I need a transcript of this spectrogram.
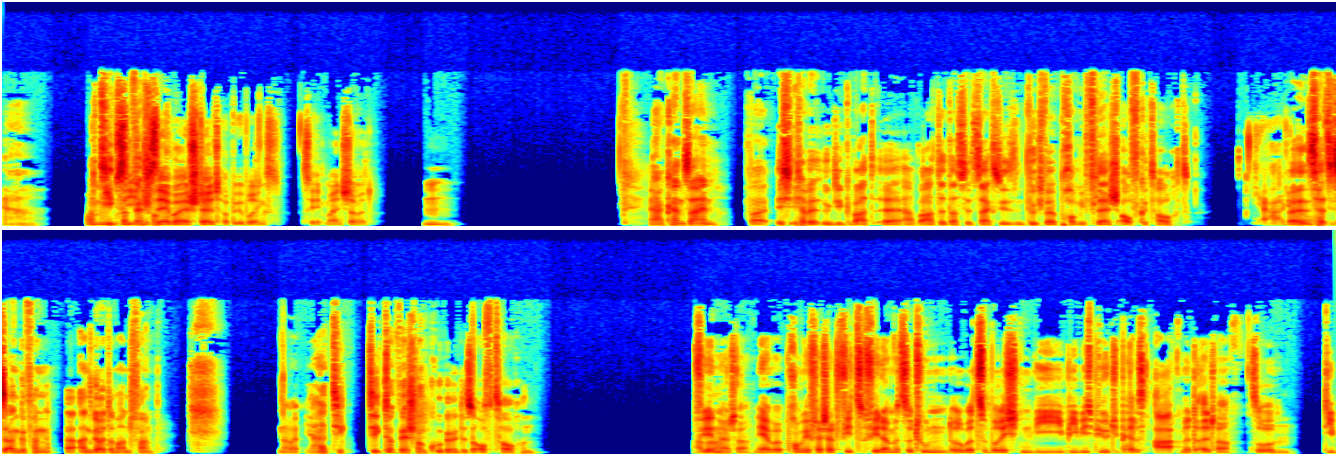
Ja. Und Oh, Memes, die ich nicht selber cool. erstellt habe übrigens. Sehe meine ich damit. Mhm. Ja, kann sein. Weil Ich, ich habe irgendwie gewart, äh, erwartet, dass du jetzt sagst, wir sind wirklich bei Promiflash aufgetaucht. Ja, Weil es hat sich so angefangen, äh, angehört am Anfang. Aber ja, Tik- TikTok wäre schon cool, wenn wir da so auftauchen. Auf jeden, Aber- Alter. Nee, aber Promiflash hat viel zu viel damit zu tun, darüber zu berichten, wie Bibis Beauty Palace atmet, Alter. So, Mhm. die,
